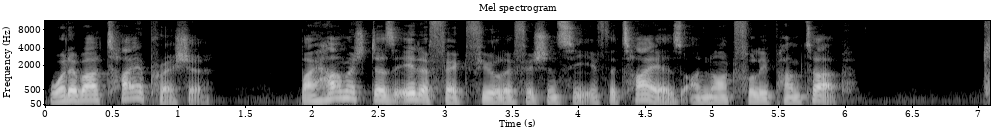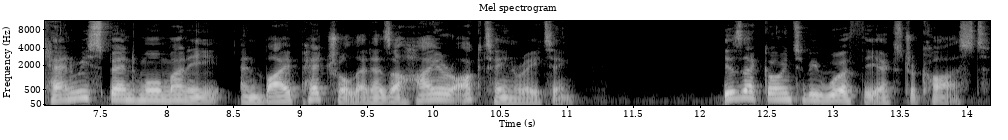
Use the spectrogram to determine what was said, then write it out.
What about tire pressure? By how much does it affect fuel efficiency if the tires are not fully pumped up? Can we spend more money and buy petrol that has a higher octane rating? Is that going to be worth the extra cost?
